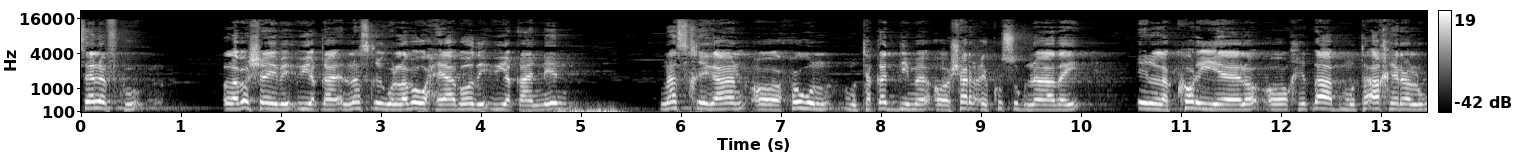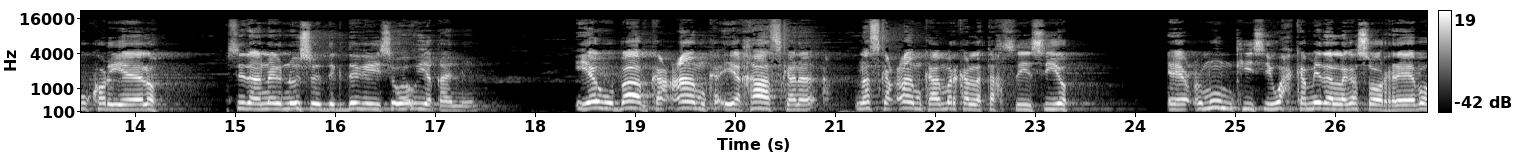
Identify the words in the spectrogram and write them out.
salafku laba shay bay u yaqaan naskhigu laba waxyaabooday u yaqaaneen naskhigan oo xugun mutaqadima oo sharci ku sugnaaday in la kor yeelo oo khitaab muta'akhira lagu kor yeelo sida annaga noo soo degdegayso waa u yaqaaneen iyagu baabka caamka iyo khaaskana naska caamka marka la takhsiisiyo ee cumuumkiisii wax ka mida laga soo reebo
